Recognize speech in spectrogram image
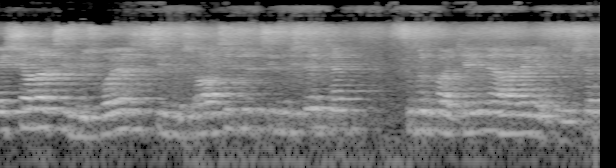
Eşyalar çizmiş, boyacı çizmiş, alçıcı çizmiş derken sıfır parkeyi ne hale getirmişler.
